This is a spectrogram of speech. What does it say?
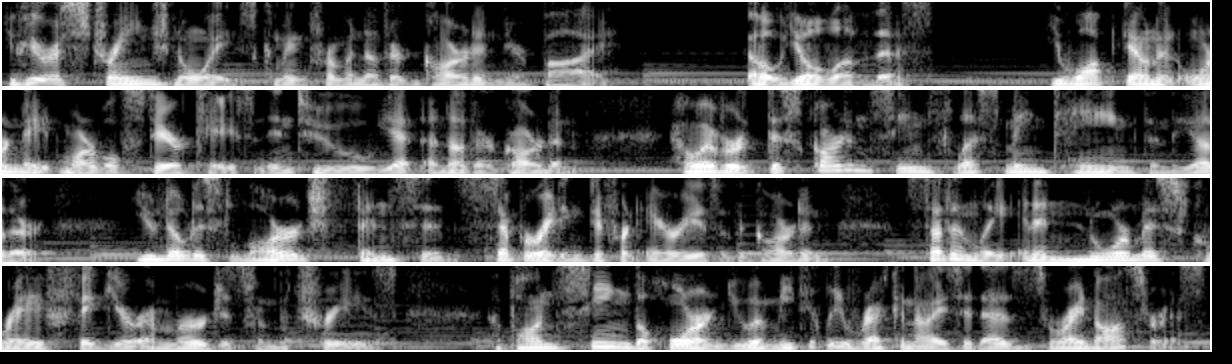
You hear a strange noise coming from another garden nearby. Oh, you'll love this. You walk down an ornate marble staircase and into yet another garden. However, this garden seems less maintained than the other. You notice large fences separating different areas of the garden. Suddenly, an enormous gray figure emerges from the trees. Upon seeing the horn, you immediately recognize it as a rhinoceros.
